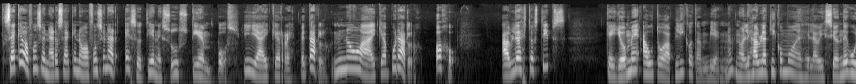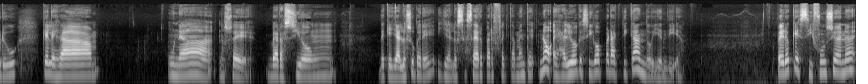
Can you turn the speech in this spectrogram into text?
Sea que va a funcionar o sea que no va a funcionar, eso tiene sus tiempos y hay que respetarlo. No hay que apurarlo. Ojo, hablo de estos tips que yo me autoaplico también, ¿no? No les hablo aquí como desde la visión de gurú que les da una, no sé, versión de que ya lo superé y ya lo sé hacer perfectamente. No, es algo que sigo practicando hoy en día. Pero que sí funciona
